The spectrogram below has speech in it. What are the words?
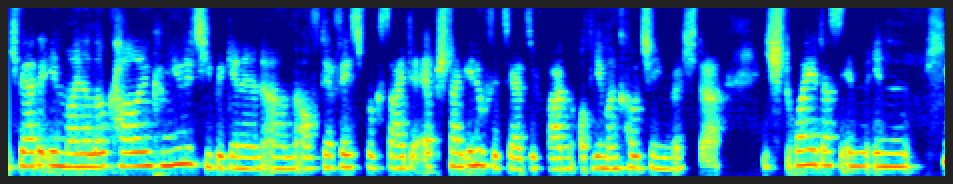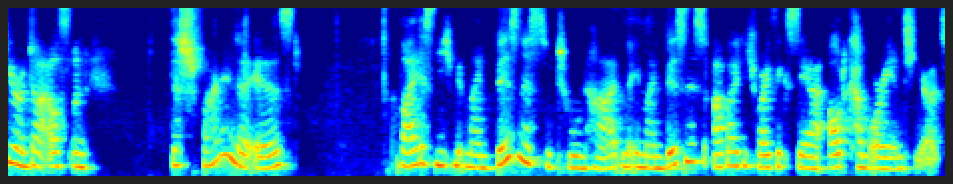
Ich werde in meiner lokalen Community beginnen, ähm, auf der Facebook-Seite Epstein inoffiziell zu fragen, ob jemand Coaching möchte. Ich streue das in, in hier und da aus. Und das Spannende ist, weil das nicht mit meinem Business zu tun hat, in meinem Business arbeite ich häufig sehr outcome-orientiert.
